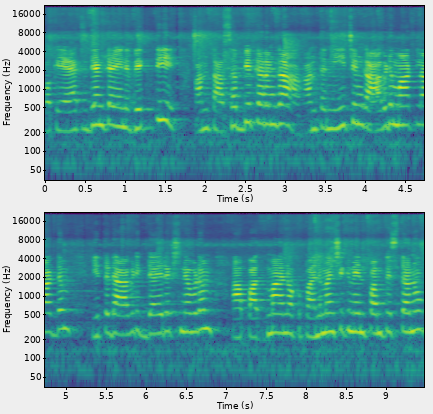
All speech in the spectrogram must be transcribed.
ఒక యాక్సిడెంట్ అయిన వ్యక్తి అంత అసభ్యకరంగా అంత నీచంగా ఆవిడ మాట్లాడడం ఇతడు ఆవిడికి డైరెక్షన్ ఇవ్వడం ఆ పద్మ అని ఒక పని మనిషికి నేను పంపిస్తాను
